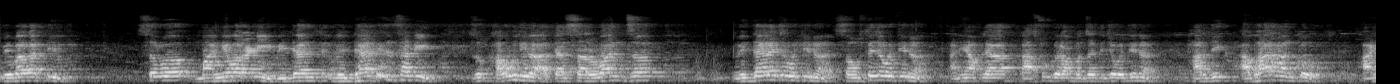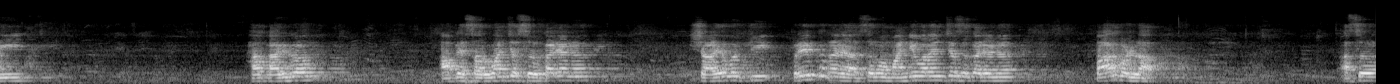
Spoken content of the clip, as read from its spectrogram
विभागातील सर्व मान्यवरांनी विद्यार्थी विद्यार्थ्यांसाठी जो खाऊ दिला त्या सर्वांचं विद्यालयाच्या वतीनं संस्थेच्या वतीनं आणि आपल्या कासू ग्रामपंचायतीच्या वतीनं हार्दिक आभार मानतो आणि हा कार्यक्रम आपल्या सर्वांच्या सहकार्यानं शाळेवरती प्रेम करणाऱ्या सर्व मान्यवरांच्या सहकार्यानं पार पडला. असं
